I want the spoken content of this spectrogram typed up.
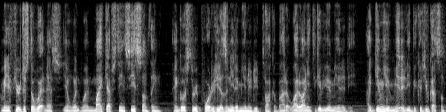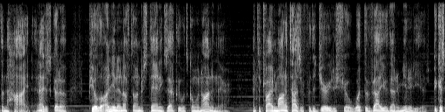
I mean, if you're just a witness, you know, when, when Mike Epstein sees something and goes to report it, he doesn't need immunity to talk about it. Why do I need to give you immunity? I give you immunity because you've got something to hide. And I just got to peel the onion enough to understand exactly what's going on in there and to try and monetize it for the jury to show what the value of that immunity is. Because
